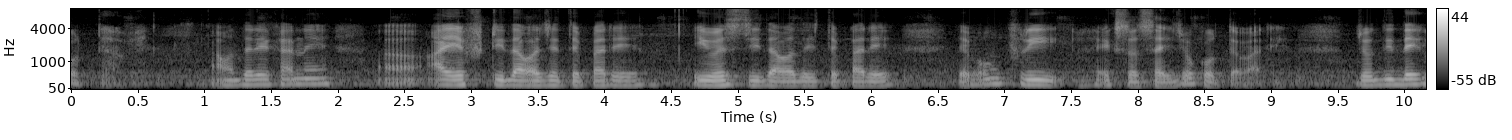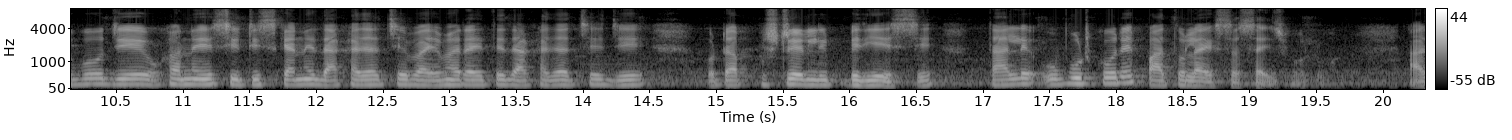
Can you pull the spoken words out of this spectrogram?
করতে হবে। আমাদের এখানে আইএফটি দেওয়া যেতে পারে ইউএসজি দেওয়া যেতে পারে এবং ফ্রি এক্সারসাইজও করতে পারে। যদি দেখব যে ওখানে সিটি স্ক্যানে দেখা যাচ্ছে বা এমআরআইতে দেখা যাচ্ছে যে ওটা পোস্টেরলি বেরিয়ে এসছে, তাহলে উপুট করে পাতলা এক্সারসাইজ বলব। আর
